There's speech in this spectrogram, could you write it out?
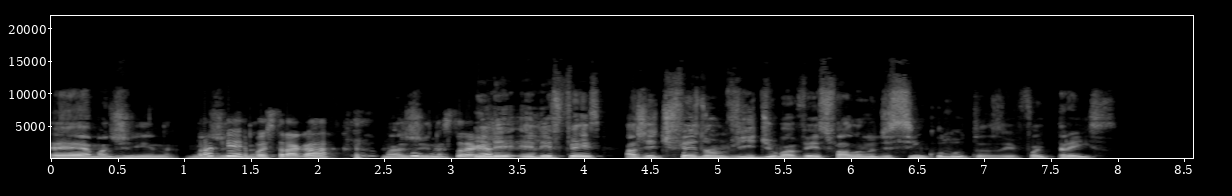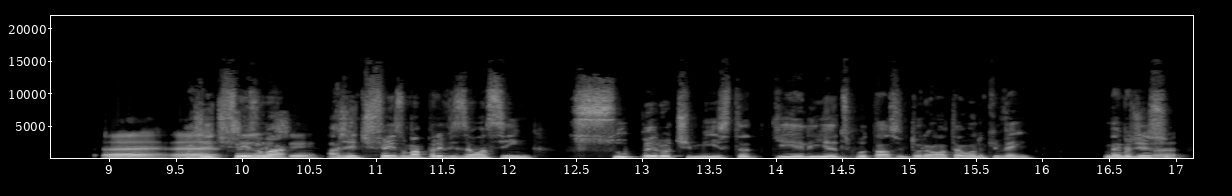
É, imagina. imagina. Pra quê? Pra estragar? Imagina. pra estragar. Ele, ele fez. A gente fez um vídeo uma vez falando de cinco lutas e foi três. É, é. A gente fez, sim, uma, sim. a gente fez uma previsão assim super otimista que ele ia disputar o cinturão até o ano que vem. Lembra disso? É.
